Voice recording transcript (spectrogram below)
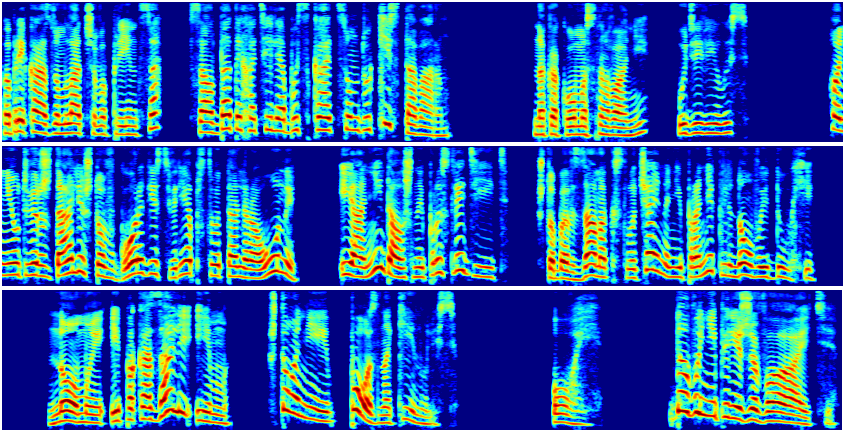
По приказу младшего принца солдаты хотели обыскать сундуки с товаром. «На каком основании?» — удивилась. «Они утверждали, что в городе свирепствуют альрауны, и они должны проследить, чтобы в замок случайно не проникли новые духи. Но мы и показали им, что они поздно кинулись». «Ой, да вы не переживайте»,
